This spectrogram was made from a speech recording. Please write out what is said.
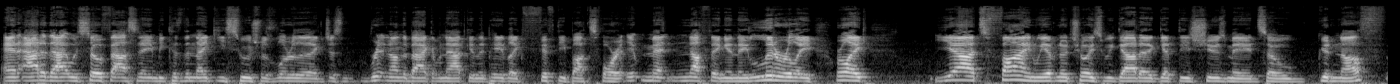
And out of that was so fascinating because the Nike swoosh was literally like just written on the back of a napkin. They paid like fifty bucks for it. It meant nothing, and they literally were like yeah, it's fine. We have no choice. We gotta get these shoes made. So good enough.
